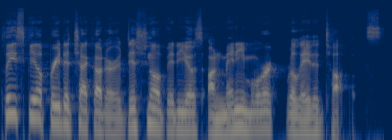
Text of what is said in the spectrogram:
please feel free to check out our additional videos on many more related topics.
